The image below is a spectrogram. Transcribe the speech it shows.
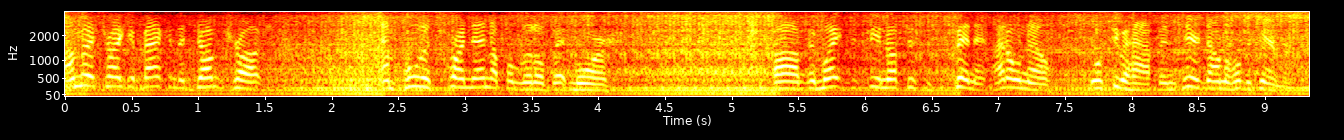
I'm gonna try to get back in the dump truck and pull this front end up a little bit more. Um, it might just be enough just to spin it. I don't know. We'll see what happens. Here, down to hold the camera.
